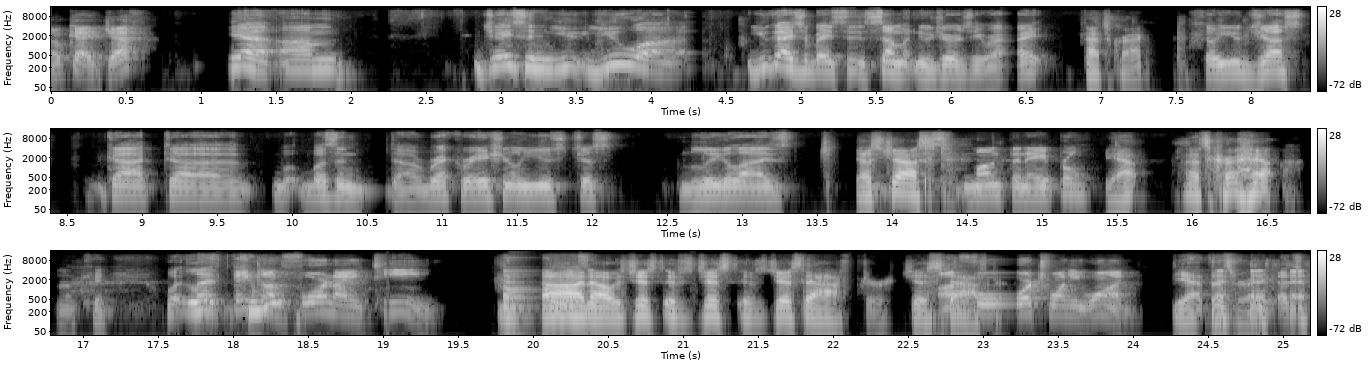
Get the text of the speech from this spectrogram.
Okay, Jeff. Yeah. Um, Jason, you you uh you guys are based in Summit, New Jersey, right? That's correct. So you just got uh wasn't uh, recreational use just legalized just just month in April? Yep, that's correct. Okay. What let I think on we, 419. Oh, uh, no, it? it was just it was just it was just after, just on after 421. Yeah, that's right. that's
